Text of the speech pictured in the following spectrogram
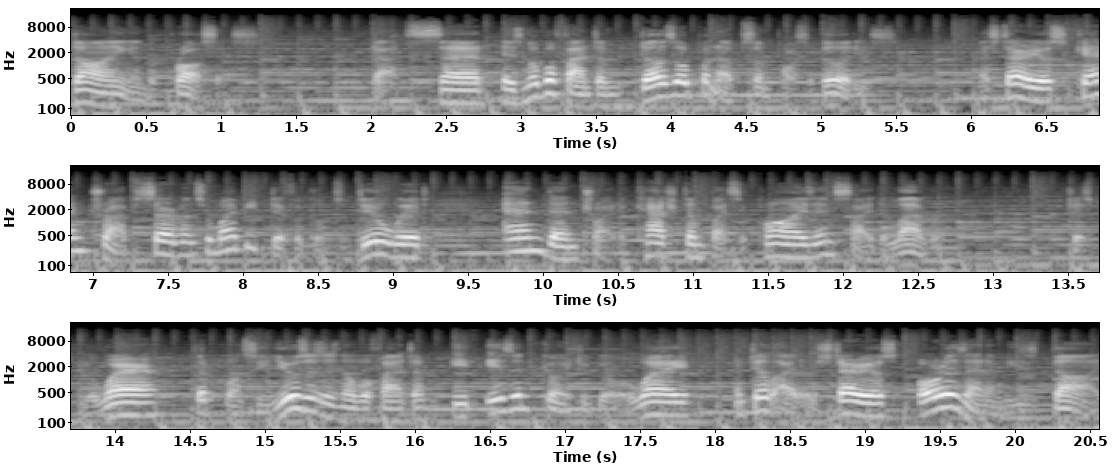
dying in the process. That said, his Noble Phantom does open up some possibilities. Asterios can trap servants who might be difficult to deal with and then try to catch them by surprise inside the labyrinth. Just be aware that once he uses his Noble Phantom, it isn't going to go away until either Asterios or his enemies die.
